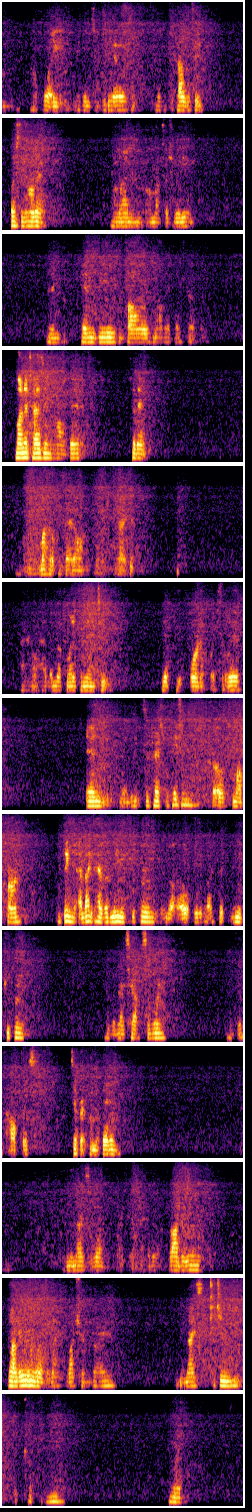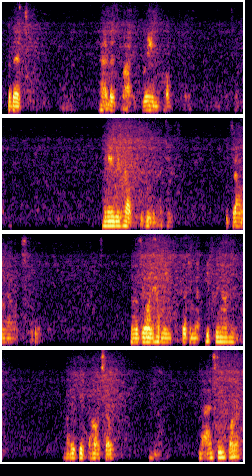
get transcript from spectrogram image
Um, hopefully making some videos and making photography, posting all that online and on my social media and getting views and followers and all that kind of stuff. Monetizing all that so that uh, my hope is that I don't have to, I I don't have enough money coming in to get to afford a place to live and maybe some transportation, so a small car. I think I'd like to have a Mini Cooper, you know, oh, electric Mini Cooper, nice house somewhere, with an office separate from the bedroom, and a nice one, like laundry room, laundry room with a nice washer and dryer, and a nice kitchen. Anyway, But that's that's my dream hope. I need your help I. Because I don't know what to do. So if you want to help me go to my Patreon, you could also you know, not asking for it.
